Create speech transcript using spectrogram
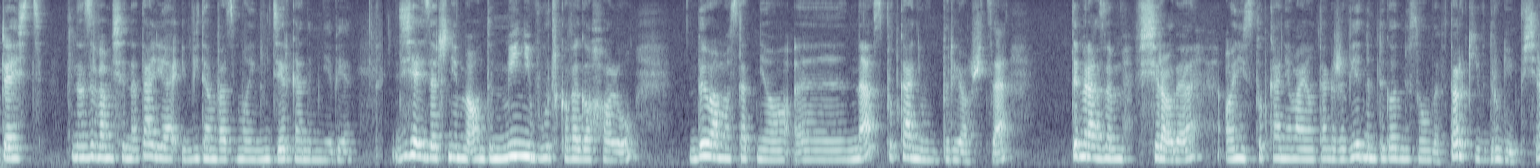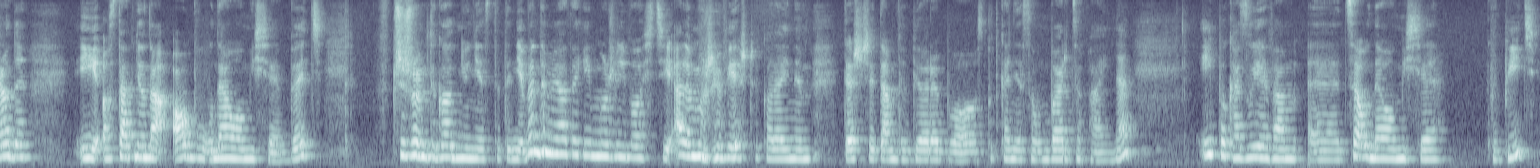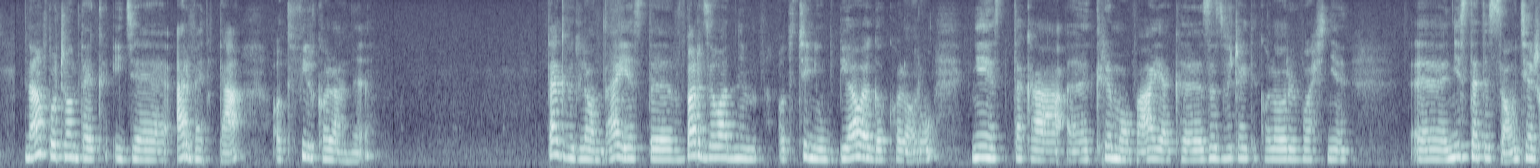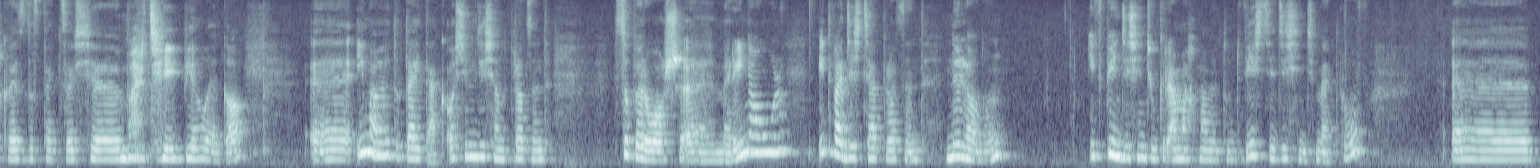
Cześć, nazywam się Natalia i witam Was w moim dzierganym niebie. Dzisiaj zaczniemy od mini włóczkowego holu. Byłam ostatnio e, na spotkaniu w Brioszce, tym razem w środę. Oni spotkania mają tak, że w jednym tygodniu są we wtorki, w drugim w środę i ostatnio na obu udało mi się być. W przyszłym tygodniu niestety nie będę miała takiej możliwości, ale może w jeszcze kolejnym też się tam wybiorę, bo spotkania są bardzo fajne. I pokazuję Wam, e, co udało mi się kupić. Na początek idzie Arvetta od Filkolany. Tak wygląda. Jest e, w bardzo ładnym odcieniu białego koloru. Nie jest taka e, kremowa, jak e, zazwyczaj te kolory właśnie niestety są. Ciężko jest dostać coś bardziej białego. I mamy tutaj tak, 80% superwash merino wool i 20% nylonu. I w 50 gramach mamy tu 210 metrów. E,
